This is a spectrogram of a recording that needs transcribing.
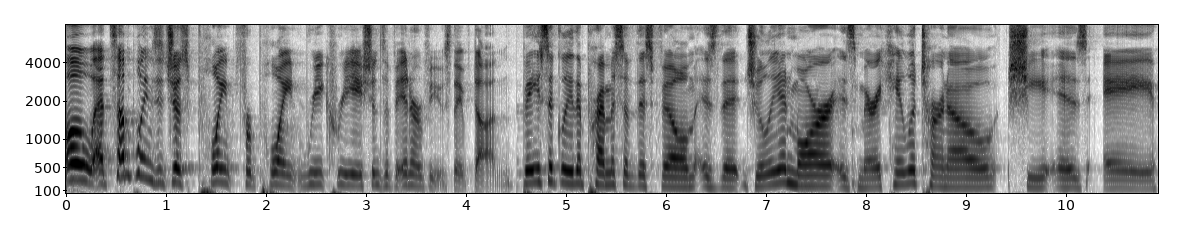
oh, at some points it's just point for point recreations of interviews they've done. Basically, the premise of this film is that Julianne Moore is Mary Kay Letourneau. She is a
